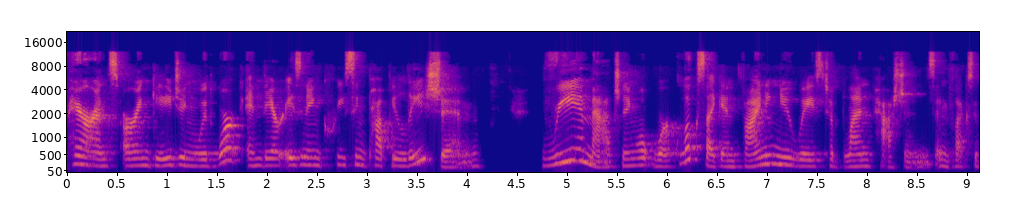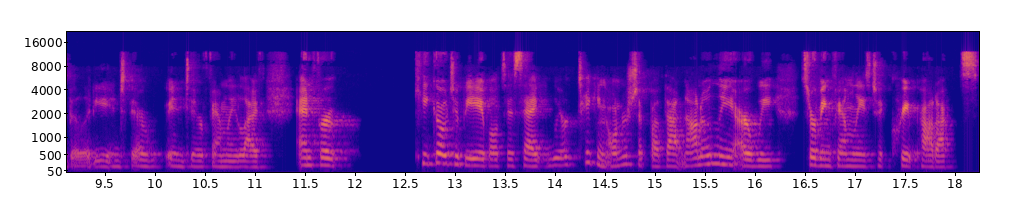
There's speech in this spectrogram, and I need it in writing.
parents are engaging with work and there is an increasing population reimagining what work looks like and finding new ways to blend passions and flexibility into their into their family life. And for Chicco to be able to say we're taking ownership of that. Not only are we serving families to create products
